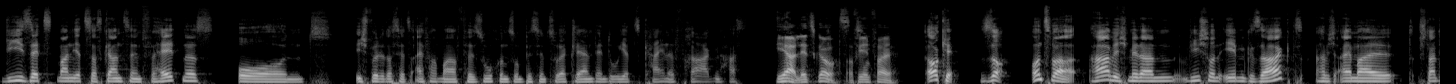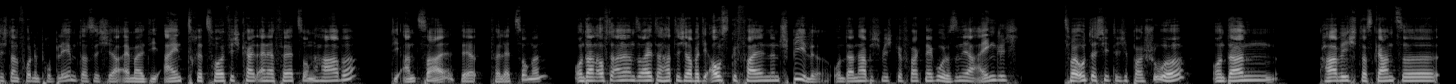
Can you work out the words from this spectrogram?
wie setzt man jetzt das Ganze in Verhältnis? Und ich würde das jetzt einfach mal versuchen, so ein bisschen zu erklären, wenn du jetzt keine Fragen hast. Ja, let's go, auf jeden Fall. Okay, so. Und zwar habe ich mir dann, wie schon eben gesagt, habe ich einmal, stand ich dann vor dem Problem, dass ich ja einmal die Eintrittshäufigkeit einer Verletzung habe, die Anzahl der Verletzungen. Und dann auf der anderen Seite hatte ich aber die ausgefallenen Spiele. Und dann habe ich mich gefragt, na gut, das sind ja eigentlich zwei unterschiedliche Paar Schuhe. Und dann habe ich das Ganze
